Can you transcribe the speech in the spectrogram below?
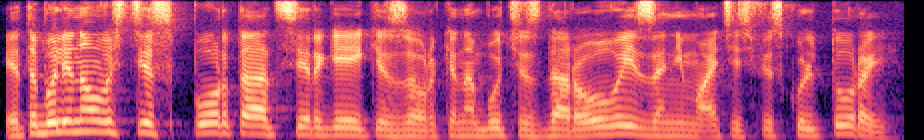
Это были новости спорта от Сергея Кизоркина. Будьте здоровы и занимайтесь физкультурой.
